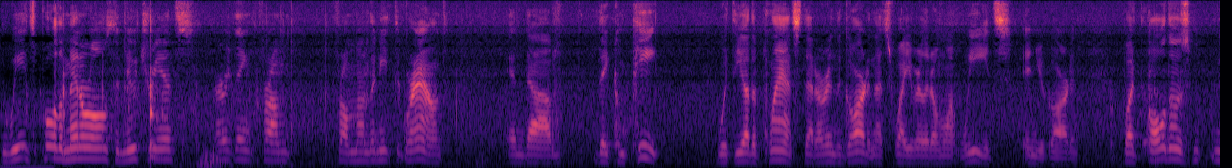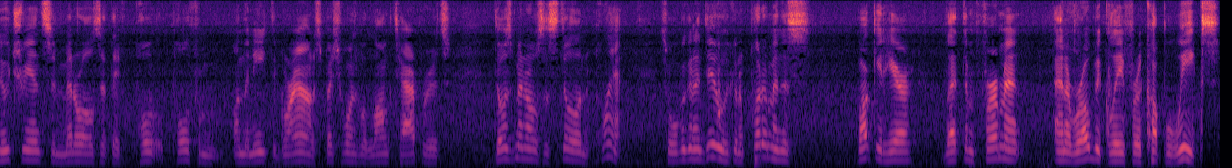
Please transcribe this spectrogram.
the weeds pull the minerals, the nutrients, everything from, from underneath the ground, and um, they compete with the other plants that are in the garden. That's why you really don't want weeds in your garden. But all those nutrients and minerals that they've pulled, from underneath the ground, especially ones with long tap roots, those minerals are still in the plant. So what we're going to do, we're going to put them in this bucket here, let them ferment anaerobically for a couple weeks,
